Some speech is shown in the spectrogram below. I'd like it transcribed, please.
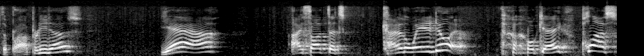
the property does? Yeah, I thought that's kind of the way to do it. okay? Plus,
